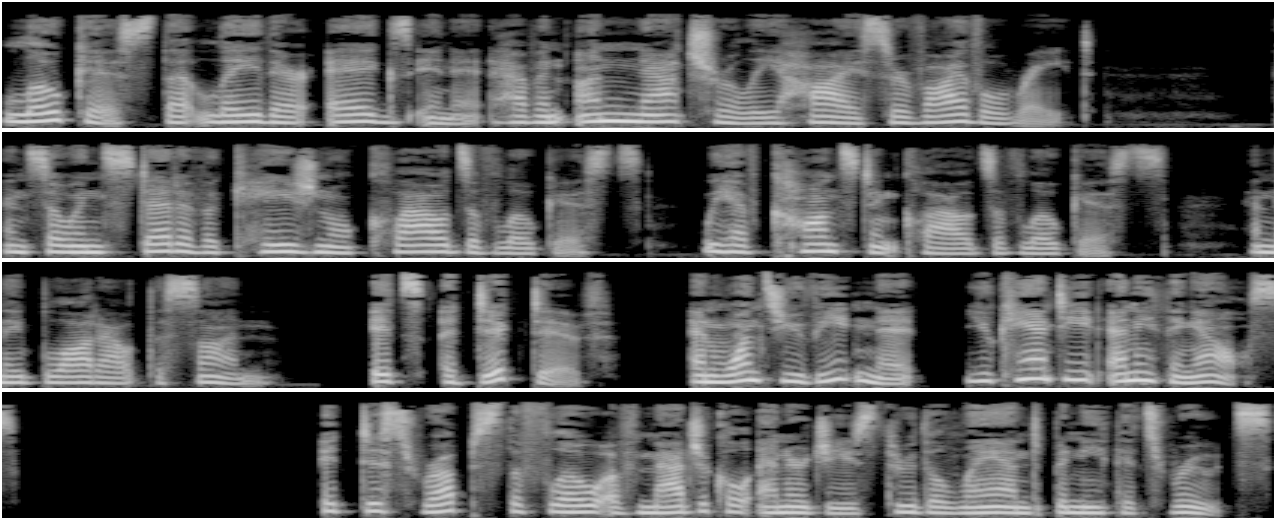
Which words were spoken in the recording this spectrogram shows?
Locusts that lay their eggs in it have an unnaturally high survival rate. And so instead of occasional clouds of locusts, we have constant clouds of locusts, and they blot out the sun. It's addictive, and once you've eaten it, you can't eat anything else. It disrupts the flow of magical energies through the land beneath its roots,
